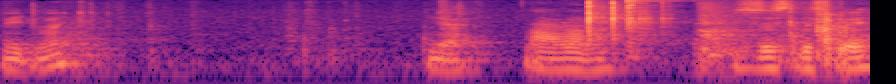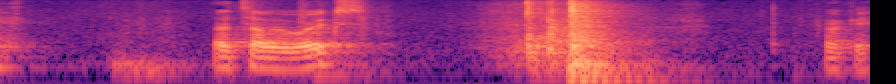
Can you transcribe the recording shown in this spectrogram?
wait what? Yeah. I don't know. Is this this way that's how it works. Okay.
